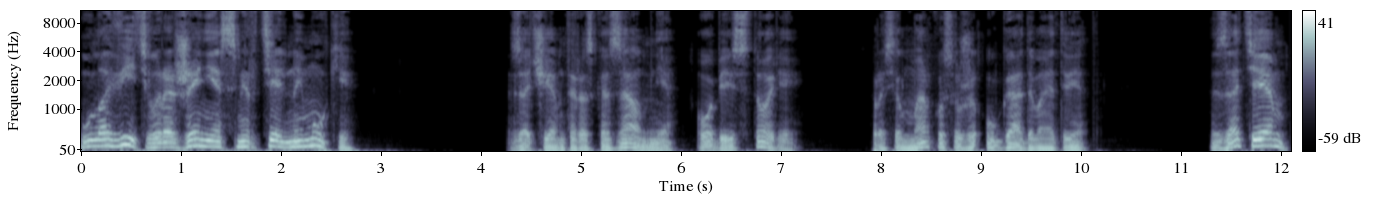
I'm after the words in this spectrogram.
уловить выражение смертельной муки. «Зачем ты рассказал мне обе истории?» — спросил Маркус, уже угадывая ответ. «Затем,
